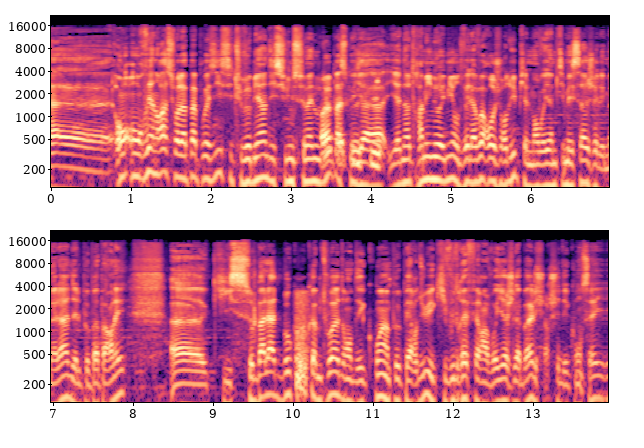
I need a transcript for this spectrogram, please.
Euh, on, on reviendra sur la Papouasie si tu veux bien d'ici une semaine ou Ouais, deux parce qu'il y y a notre amie Noémie, on devait la voir aujourd'hui puis elle m'a envoyé un petit message, elle est malade, elle peut pas parler, euh, qui se balade beaucoup comme toi dans des coins un peu perdus et qui voudrait faire un voyage là-bas, aller chercher des conseils.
